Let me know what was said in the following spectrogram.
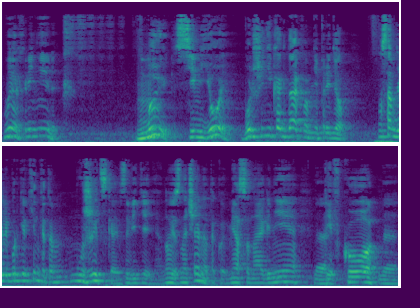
Вы охренели. Мы с семьей больше никогда к вам не придем. На самом деле Бургер Кинг это мужицкое заведение. Оно изначально такое мясо на огне, Да. пивко. Да.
